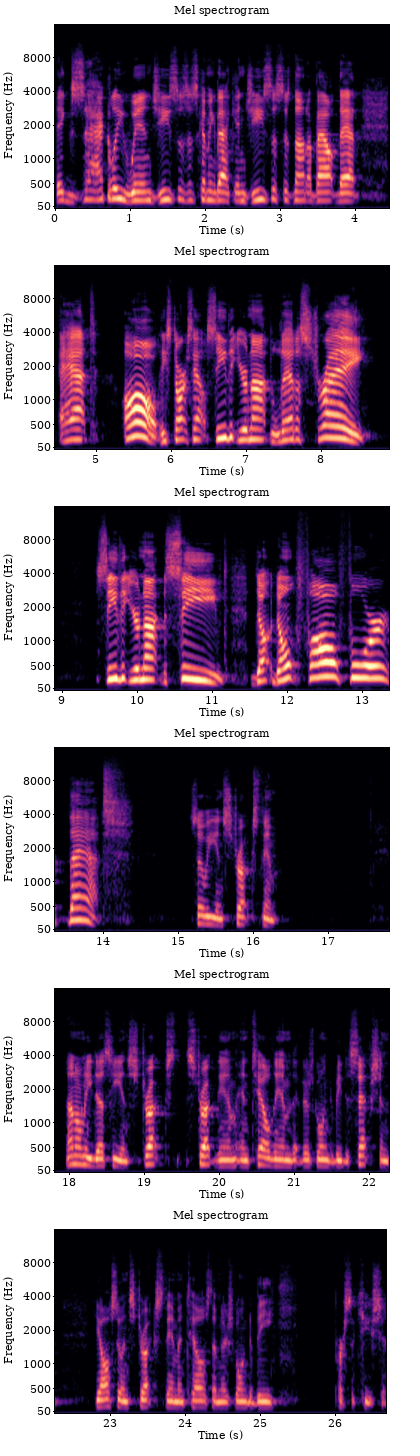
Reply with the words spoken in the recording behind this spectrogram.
exactly when Jesus is coming back. And Jesus is not about that at all. He starts out, see that you're not led astray. See that you're not deceived. Don't, don't fall for that. So he instructs them. not only does he instruct, instruct them and tell them that there's going to be deception, he also instructs them and tells them there's going to be persecution.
